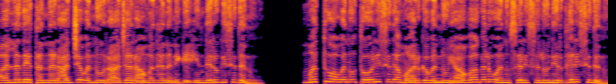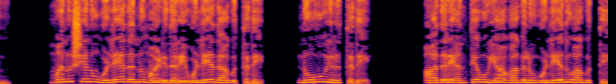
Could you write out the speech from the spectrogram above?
ಅಲ್ಲದೆ ತನ್ನ ರಾಜ್ಯವನ್ನು ರಾಜ ರಾಮಧನನಿಗೆ ಹಿಂದಿರುಗಿಸಿದನು. ಮತ್ತು ಅವನು ತೋರಿಸಿದ ಮಾರ್ಗವನ್ನು ಯಾವಾಗಲೂ ಅನುಸರಿಸಲು ನಿರ್ಧರಿಸಿದನು. ಮನುಷ್ಯನು ಒಳ್ಳೆಯದನ್ನು ಮಾಡಿದರೆ ಒಳ್ಳೆಯದಾಗುತ್ತದೆ, ನೋವು ಇರುತ್ತದೆ. ಆದರೆ ಅಂತ್ಯವು ಯಾವಾಗಲೂ ಒಳ್ಳೆಯದು ಆಗುತ್ತೆ.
